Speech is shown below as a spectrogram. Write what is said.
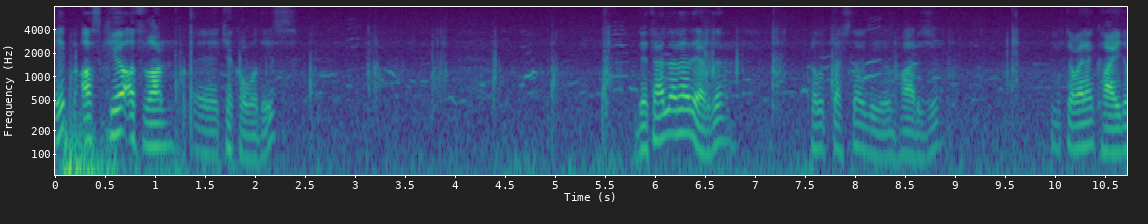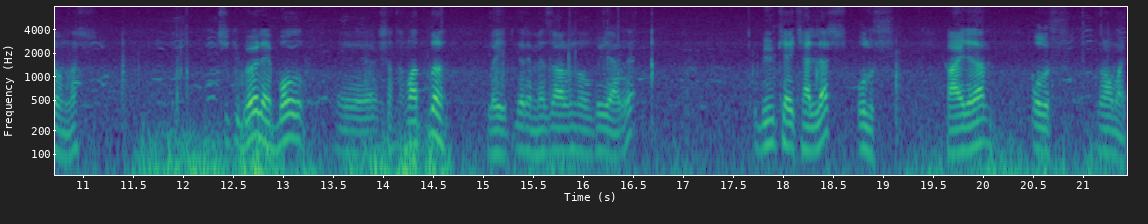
hep askıya atılan e, Kekova'dayız. Detaylar her yerde. Kalıp taşlar görüyorum harici. Muhtemelen kaydı onlar. Çünkü böyle bol e, şatafatlı layıkların mezarlığın olduğu yerde büyük heykeller olur. Kaideler olur. Normal.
